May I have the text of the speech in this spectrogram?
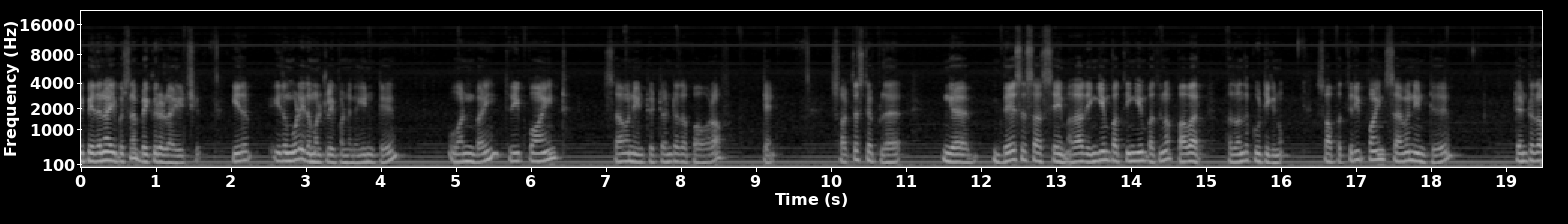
இப்போ எதனா என்ன ஆகிப்போச்சுன்னா பெக்யூரியல் ஆகிடுச்சு இதை இதுவும் கூட இதை மல்டிப்ளை பண்ணுங்கள் into one by three point seven into ten to the power of ten so அடுத்த ஸ்டெப்பில் இங்கே பேசஸ் ஆர் சேம் அதாவது இங்கேயும் பார்த்து இங்கேயும் பார்த்தீங்கன்னா பவர் அது வந்து கூட்டிக்கணும். ஸோ அப்போ three point seven into ten to the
